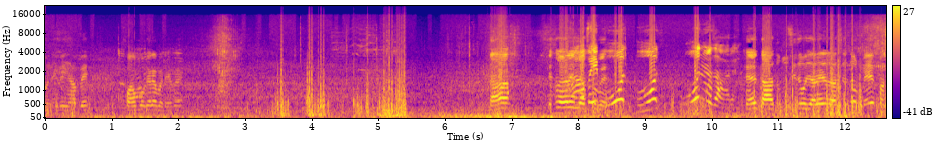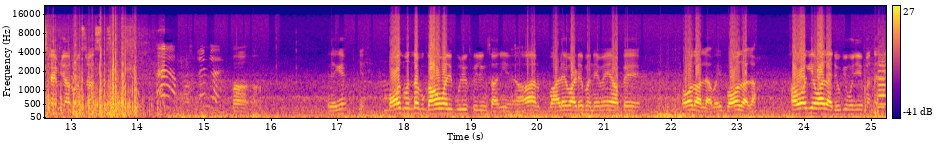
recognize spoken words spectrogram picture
बने हुए यहाँ पे फार्म वगैरह बने हुए कैसा लग रहा है हाँ भाई बहुत बहुत बहुत मज़ा आ रहा है। खैर ता तो जा रहा है रास्ते से और मैं फ़र्स्ट टाइम जा रहा हूँ इस रास्ते से। हाँ, first बहुत मतलब गाँव वाली पूरी फीलिंग्स आ रही है। यार बाड़े वाड़े बने हुए हैं यहाँ पे। बहुत आला भाई बहुत आला। हवा की आवाज़ आ रही होगी मुझे पता नहीं।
